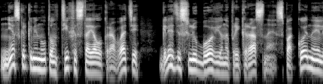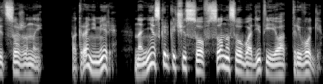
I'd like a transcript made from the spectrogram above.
Несколько минут он тихо стоял у кровати, глядя с любовью на прекрасное, спокойное лицо жены. По крайней мере, на несколько часов сон освободит ее от тревоги.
